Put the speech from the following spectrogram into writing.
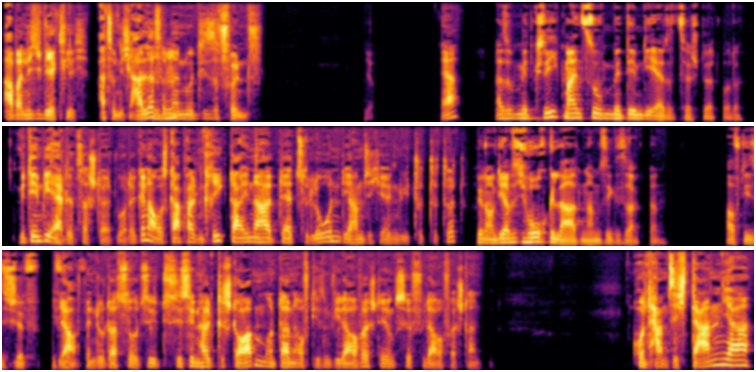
aber nicht wirklich. Also nicht alle, Mhm. sondern nur diese fünf. Ja? Also mit Krieg meinst du, mit dem die Erde zerstört wurde? Mit dem die Erde zerstört wurde. Genau, es gab halt einen Krieg da innerhalb der Zylonen, die haben sich irgendwie tut, tut, tut. Genau, und die haben sich hochgeladen, haben sie gesagt dann. Auf dieses Schiff. Die Ja, wenn du das so, sie, sie sind halt gestorben und dann auf diesem Wiederauferstehungsschiff wieder auferstanden. Und haben sich dann ja,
